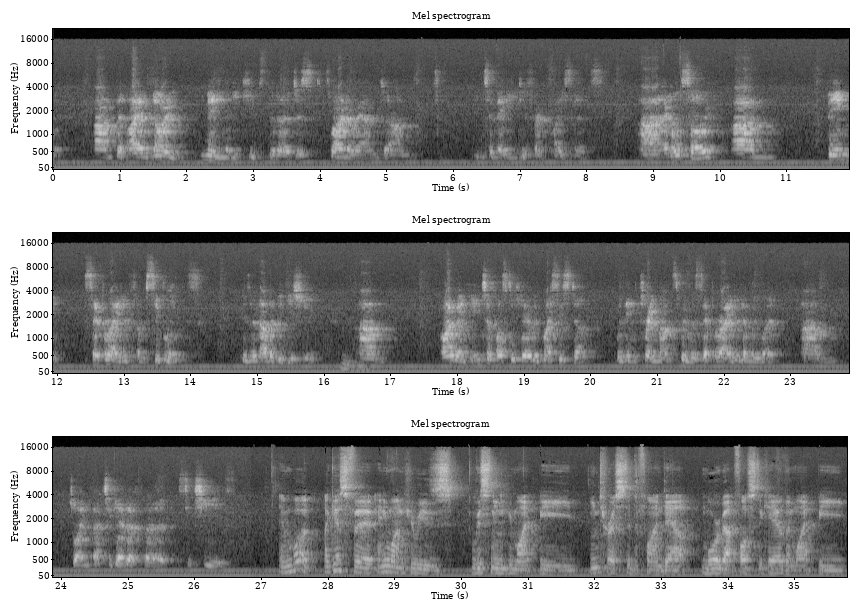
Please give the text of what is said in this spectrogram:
um, but I know many, many kids that are just thrown around um, into many different placements. Uh, and also, um, being separated from siblings is another big issue. Mm. Um, I went into foster care with my sister. Within three months, we were separated and we weren't um, joined back together for six years. And what, I guess, for anyone who is listening who might be interested to find out more about foster care, they might be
